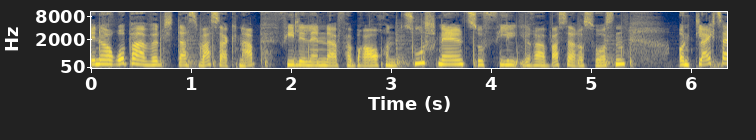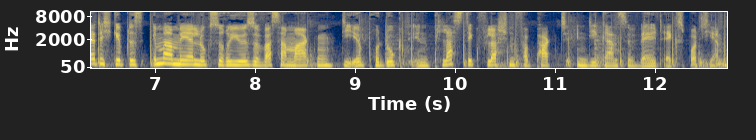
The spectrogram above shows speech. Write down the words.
In Europa wird das Wasser knapp. Viele Länder verbrauchen zu schnell zu viel ihrer Wasserressourcen. Und gleichzeitig gibt es immer mehr luxuriöse Wassermarken, die ihr Produkt in Plastikflaschen verpackt in die ganze Welt exportieren.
